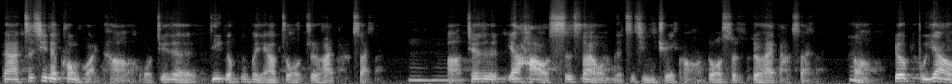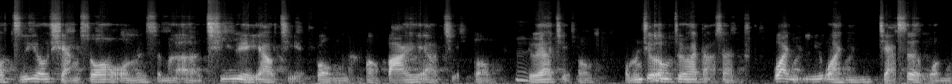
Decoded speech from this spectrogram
那资金的控管哈，我觉得第一个部分要做最坏打算，嗯，啊，就是要好好试算我们的资金缺口，做是最坏打算，哦，就不要只有想说我们什么呃七月要解封，然后八月要解封，九月要解封，我们就用最坏打算。万一万一，假设我们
